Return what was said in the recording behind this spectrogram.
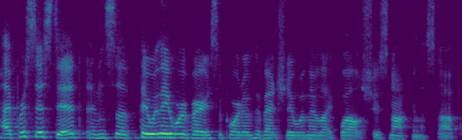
I persisted, and so they were they were very supportive. Eventually, when they're like, Well, she's not going to stop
